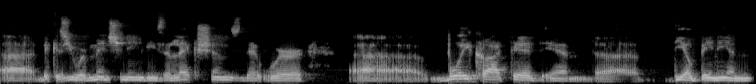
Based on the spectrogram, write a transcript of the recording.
uh, because you were mentioning these elections that were uh, boycotted and uh, the Albanian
